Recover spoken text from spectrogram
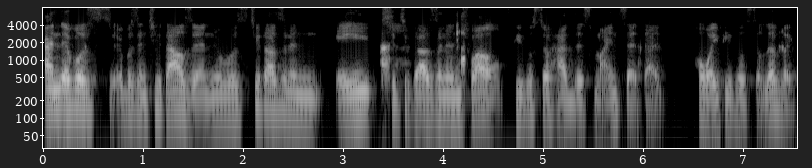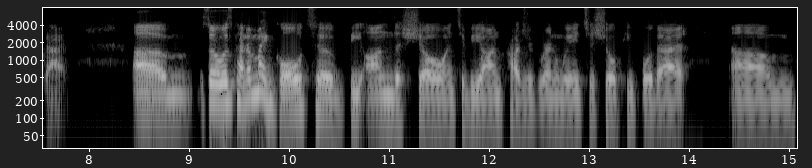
and it was it was in 2000. It was 2008 to 2012. People still had this mindset that Hawaii people still live like that. Um, so it was kind of my goal to be on the show and to be on Project Runway to show people that um,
